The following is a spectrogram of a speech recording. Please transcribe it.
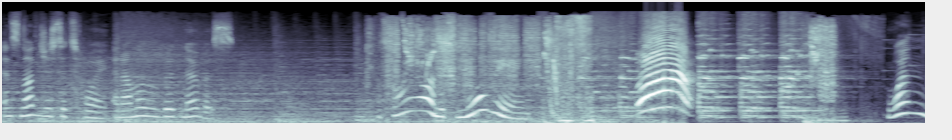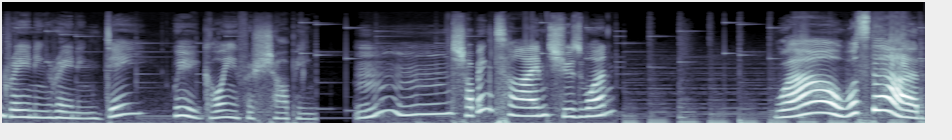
It's not just a toy, and I'm a little bit nervous. What's going on? It's moving. Ah! One raining, raining day, we're going for shopping. Mmm, shopping time. Choose one. Wow, what's that?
